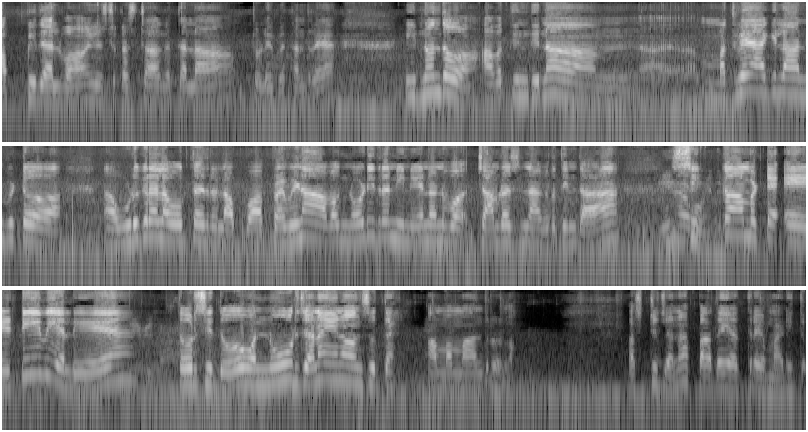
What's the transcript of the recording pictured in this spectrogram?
ಅಪ್ಪಿದೆ ಅಲ್ವಾ? ಎಷ್ಟು ಕಷ್ಟ ಆಗುತ್ತಲ್ಲ ತುಳಿಬೇಕಂದ್ರೆ. ಇನ್ನೊಂದು ಅವತ್ತಿನ ದಿನ ಮದುವೆ ಆಗಿಲ್ಲ ಅಂದ್ಬಿಟ್ಟು ಹುಡುಗರೆಲ್ಲ ಹೋಗ್ತಾ ಇದ್ರಲ್ಲ. ಅಪ್ಪ ಪ್ರವೀಣ ಅವಾಗ ನೋಡಿದ್ರೆ ನೀನು ಏನನ್ನುವ ಚಾಮರಾಜನಗರದಿಂದ ಸಿಕ್ಕಾಮಟ್ಟೆ ಏ ಟಿ ವಿಯಲ್ಲಿ ತೋರಿಸಿದ್ದು ಒಂದು ನೂರು ಜನ ಏನೋ ಅನಿಸುತ್ತೆ ಅಮ್ಮಮ್ಮ ಅಂದ್ರೂ ಅಷ್ಟು ಜನ ಪಾದಯಾತ್ರೆ ಮಾಡಿದ್ದು.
